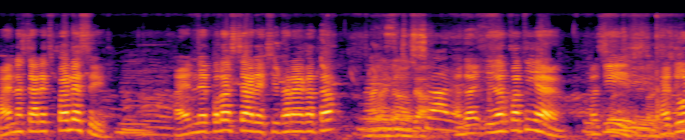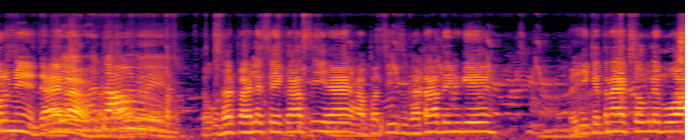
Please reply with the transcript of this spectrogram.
माइनस चार एक्स पहले से। इनने प्लस चार एक्स इधर आएगा तो अगर इधर कथी है? पच्चीस। है जोड़ में जाएगा। तो उधर पहले से इक्यासी है अब पच्चीस घटा देंगे। तो ये कितना एक्स हो गए बुआ?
